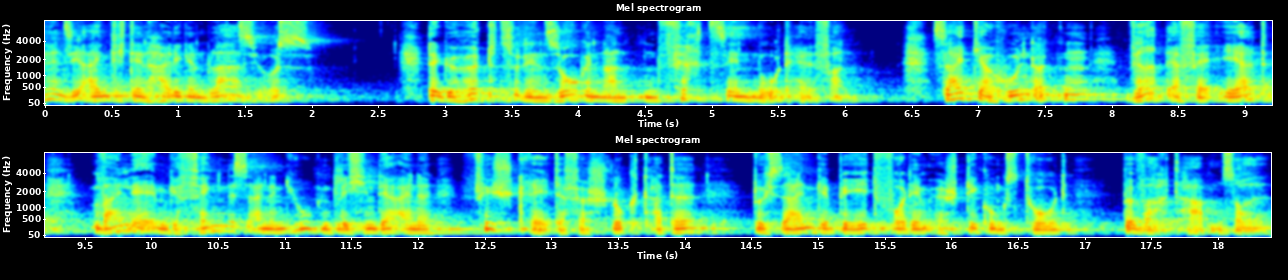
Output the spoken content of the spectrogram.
Kennen Sie eigentlich den heiligen Blasius? Der gehört zu den sogenannten 14 Nothelfern. Seit Jahrhunderten wird er verehrt, weil er im Gefängnis einen Jugendlichen, der eine Fischgräte verschluckt hatte, durch sein Gebet vor dem Erstickungstod bewacht haben soll.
